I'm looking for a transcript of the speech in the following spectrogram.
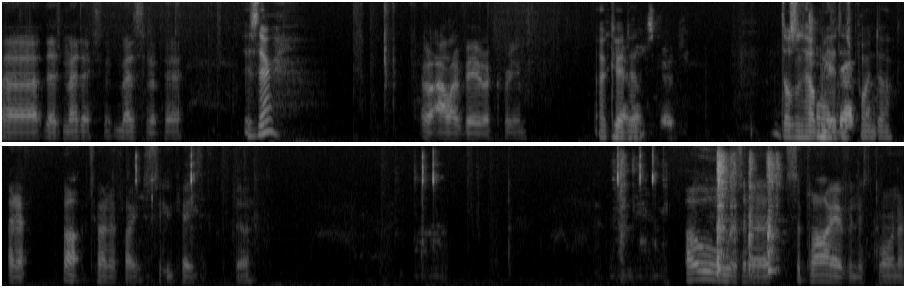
Uh, there's medicine, medicine up here. Is there? Oh, aloe vera cream. Okay, yeah, that's good. Doesn't help Can me at this point though. And a fuck ton of like suitcase stuff. Oh, there's a supply over in this corner.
